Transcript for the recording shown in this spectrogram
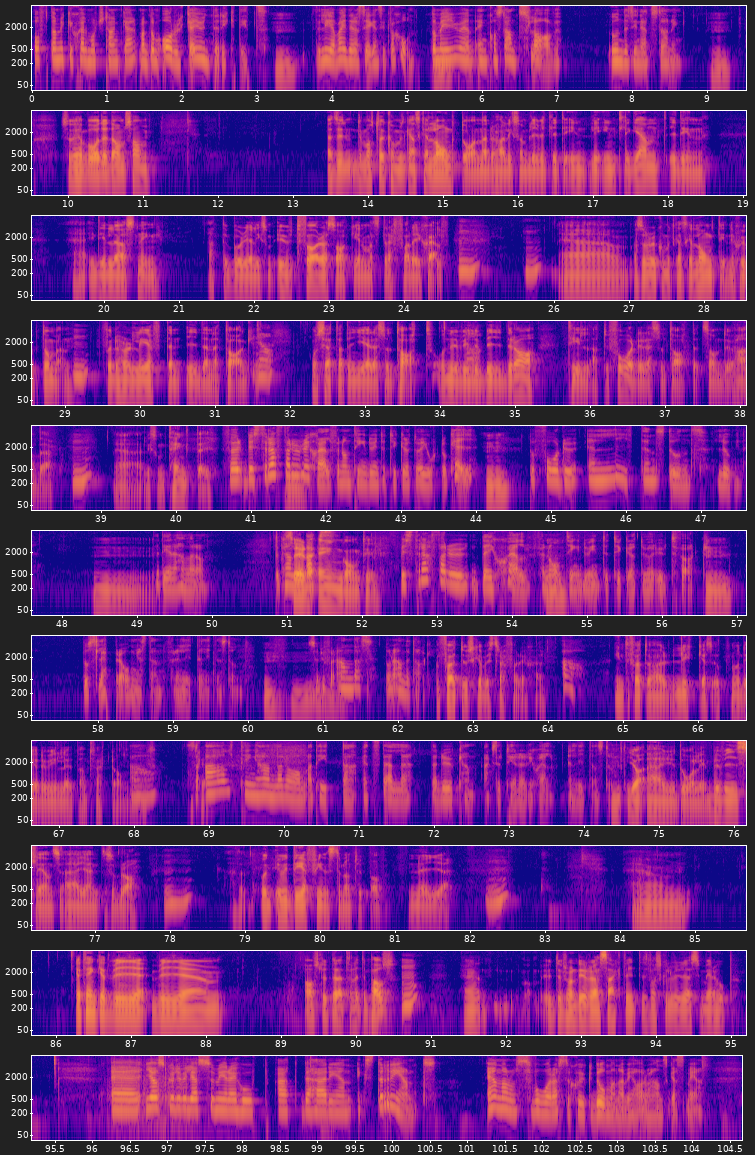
Ofta mycket självmordstankar, men de orkar ju inte riktigt leva i deras egen situation. De är ju en, en konstant slav under sin ätstörning. Så vi har både de som... Att du, du måste ha kommit ganska långt då när du har liksom blivit lite in, intelligent i din, eh, i din lösning. Att du börjar liksom utföra saker genom att straffa dig själv. Eh, alltså då har du kommit ganska långt in i sjukdomen. För du har levt den, i den ett tag. Ja. Och sett att den ger resultat. Och nu vill du bidra till att du får det resultatet som du hade eh, liksom tänkt dig. För bestraffar du dig själv för någonting du inte tycker att du har gjort okej, då får du en liten stunds lugn. Det är det det handlar om. Då Säg du det en gång till. Bestraffar du dig själv för någonting du inte tycker att du har utfört, då släpper ångesten för en liten, liten stund. Så du får andas några andetag. För att du ska bestraffa dig själv. Ja. Inte för att du har lyckats uppnå det du ville utan tvärtom. Liksom. Så Okej. allting handlar om att hitta ett ställe där du kan acceptera dig själv en liten stund. Jag är ju dålig. Bevisligen så är jag inte så bra. Alltså, och och i det finns det någon typ av nöje. Ehm, jag tänker att vi, vi um, avslutar där, tar en liten paus. Eh, utifrån det du har sagt hittills, vad skulle du vilja summera ihop? Eh, jag skulle vilja summera ihop att det här är en extremt, en av de svåraste sjukdomarna vi har att handskas med.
